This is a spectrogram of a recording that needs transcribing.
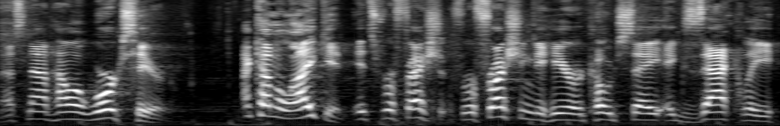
That's not how it works here. I kind of like it. It's refresh- refreshing to hear a coach say exactly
